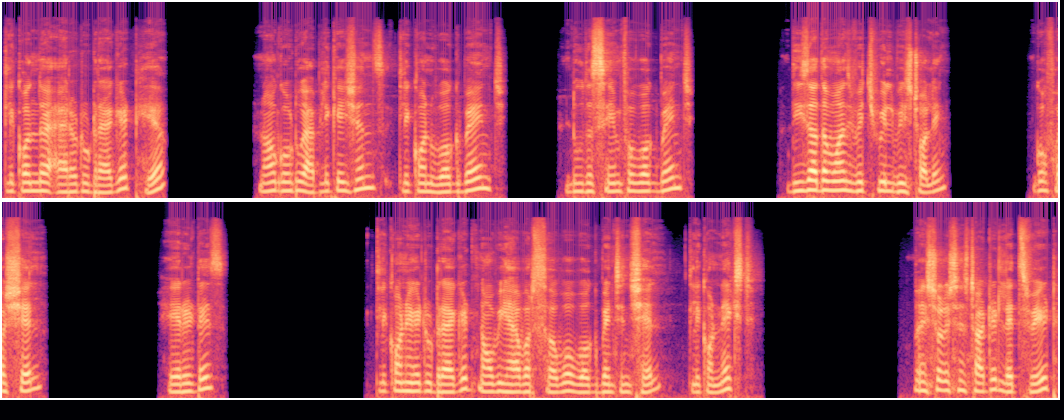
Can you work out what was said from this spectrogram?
Click on the arrow to drag it here. Now go to applications, click on Workbench, do the same for Workbench. These are the ones which we'll be installing. Go for shell. Here it is. Click on here to drag it. Now we have our server workbench in shell. Click on next. The installation started, let's wait.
